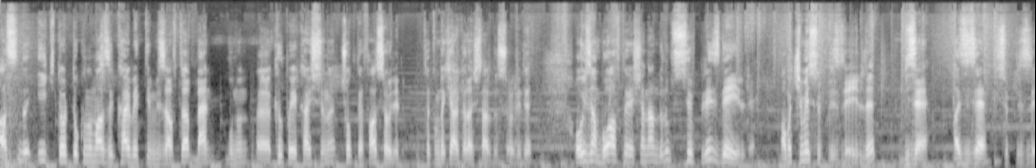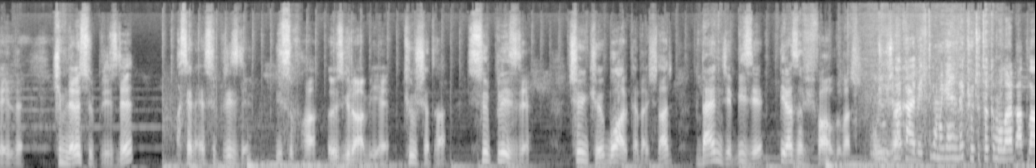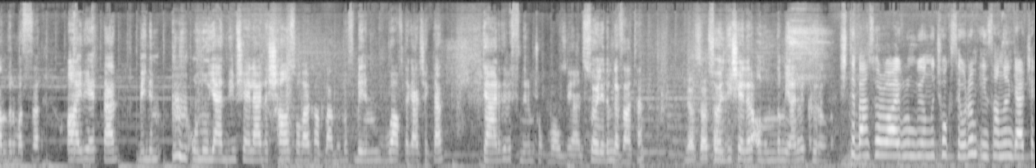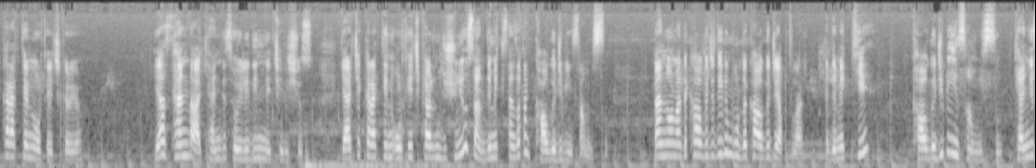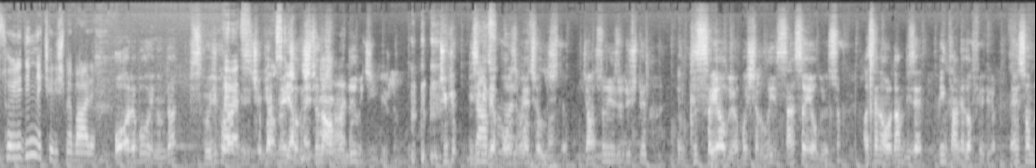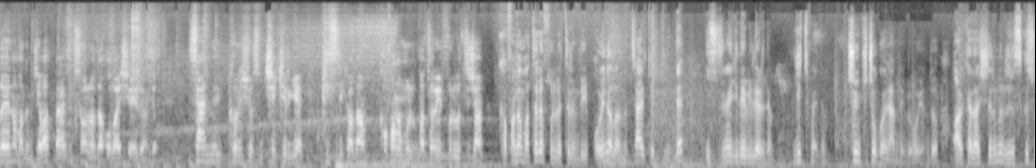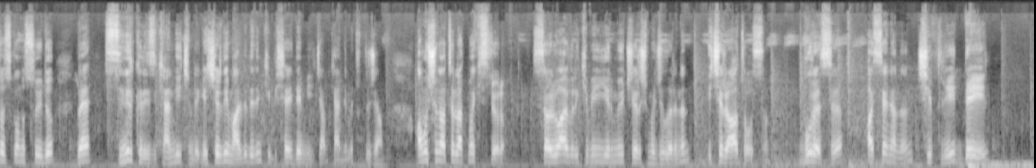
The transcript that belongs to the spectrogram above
aslında ilk dört dokunulmazlığı kaybettiğimiz hafta ben bunun e, kıl payı kaçtığını çok defa söyledim. Takımdaki arkadaşlar da söyledi. O yüzden bu hafta yaşanan durum sürpriz değildi. Ama kime sürpriz değildi? Bize, Azize sürpriz değildi. Kimlere sürprizdi? Asena'ya sürprizdi. Yusuf'a, Özgür abiye, Kürşat'a sürprizdi. Çünkü bu arkadaşlar bence bizi biraz hafife aldılar. O Ucu ucuna kaybettik ama gene de kötü takım olarak adlandırması. Ayrıyetten benim onu yendiğim şeylerde şans olarak adlandırması benim bu hafta gerçekten gerdi ve sinirimi çok bozdu yani. Söyledim de zaten. ya zaten Söylediği şeylere alındım yani ve kırıldım. İşte ben Survivor'un bu yanını çok seviyorum. İnsanların gerçek karakterini ortaya çıkarıyor. Ya sen daha kendi söylediğinle çelişiyorsun. Gerçek karakterini ortaya çıkardığını düşünüyorsan demek ki sen zaten kavgacı bir insanmışsın. Ben normalde kavgacı değilim, burada kavgacı yaptılar. E demek ki kavgacı bir insanmışsın. Kendi söylediğinle çelişme bari. o araba oyununda psikolojik olarak Evet. bizi Baskı çökertmeye yapmaya çalıştığını çalıştı, anladığım için girdim. Çünkü bizi bir de öyle bozmaya bozuldu. çalıştı. Cansu'nun yüzü düştü. E, Kız sayı alıyor, başarılıyız, sen sayı alıyorsun. Asena oradan bize bin tane laf ediyor. En son dayanamadım, cevap verdim. Sonra da olay şeye döndü. Sen de karışıyorsun çekirge, pislik adam, kafana matarayı fırlatacağım. Kafana matara fırlatırım deyip oyun alanını terk ettiğinde üstüne gidebilirdim. Gitmedim. Çünkü çok önemli bir oyundu. Arkadaşlarımın rızkı söz konusuydu ve sinir krizi kendi içimde geçirdiğim halde dedim ki bir şey demeyeceğim, kendimi tutacağım. Ama şunu hatırlatmak istiyorum. Survivor 2023 yarışmacılarının içi rahat olsun. Burası Asena'nın çiftliği değil.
